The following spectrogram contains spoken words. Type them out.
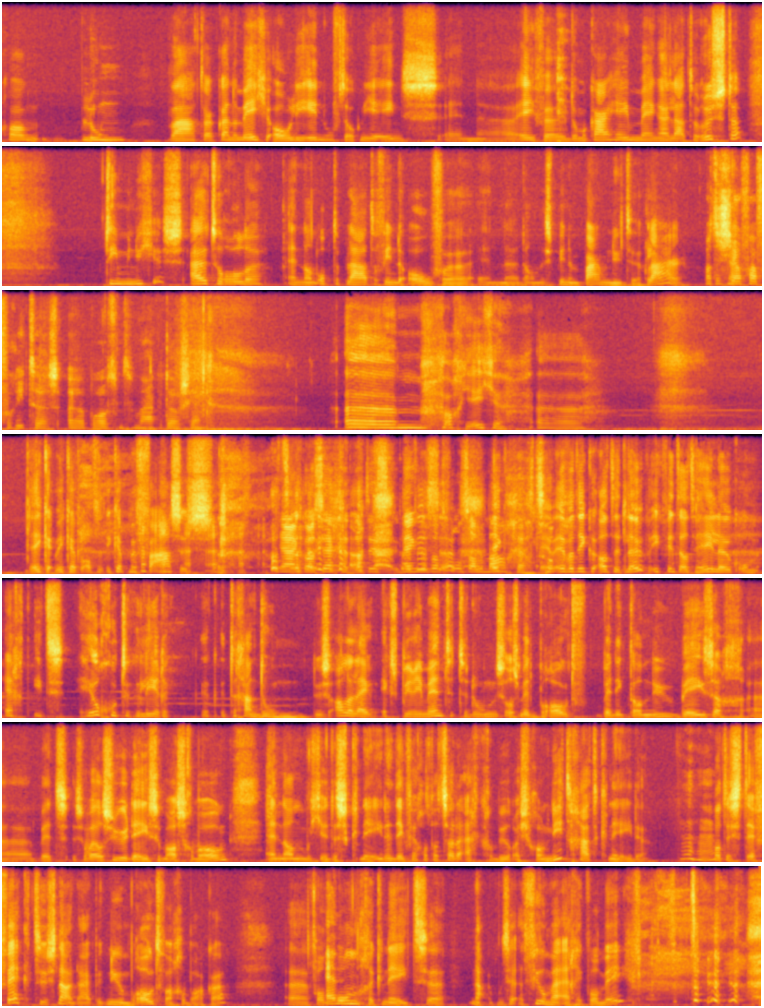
gewoon bloem, water. Kan een beetje olie in, hoeft ook niet eens. En even door elkaar heen mengen, laten rusten. 10 minuutjes, uitrollen en dan op de plaat of in de oven. En eh, dan is binnen een paar minuten klaar. Wat is Ja. jouw favoriete eh, brood om te maken, Doosje? Ehm ach jeetje. eh, ik, heb, ik, heb altijd, ik heb mijn fases. Ja, ik wou zeggen, dat is, ik denk dat is, dat voor eh, ons allemaal ik, geldt. Wat ik altijd leuk, ik vind het altijd heel leuk om echt iets heel goed te leren te gaan doen. Dus allerlei experimenten te doen. Zoals met brood ben ik dan nu bezig uh, met zowel zuurdesem als gewoon. En dan moet je dus kneden. En denk ik, god, wat zou er eigenlijk gebeuren als je gewoon niet gaat kneden? Mhm. Wat is het effect? Dus nou, daar heb ik nu een brood van gebakken. Uh, van En- ongekneed. eh, nou, ik moet zeggen, het viel mij eigenlijk wel mee.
